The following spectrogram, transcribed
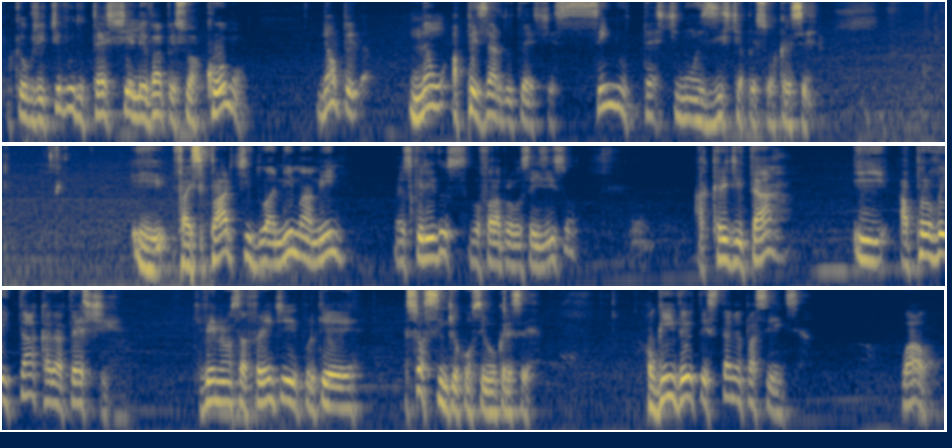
Porque o objetivo do teste é levar a pessoa como? Não não apesar do teste. Sem o teste não existe a pessoa crescer. E faz parte do anima a mim, meus queridos, vou falar para vocês isso, acreditar e aproveitar cada teste que vem na nossa frente, porque é só assim que eu consigo crescer. Alguém veio testar minha paciência. Uau,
